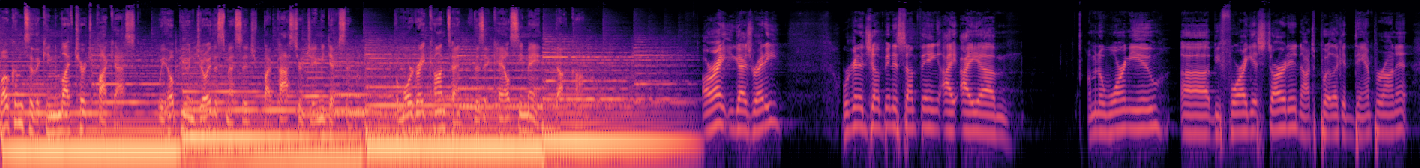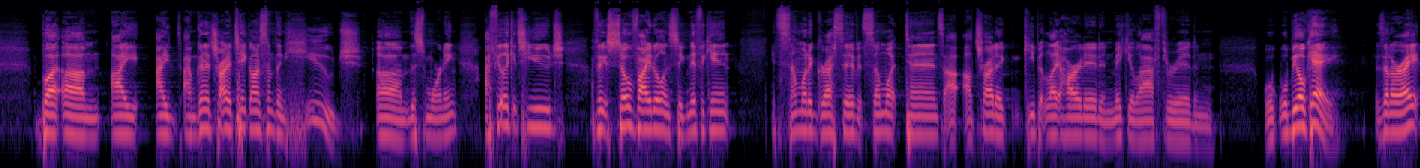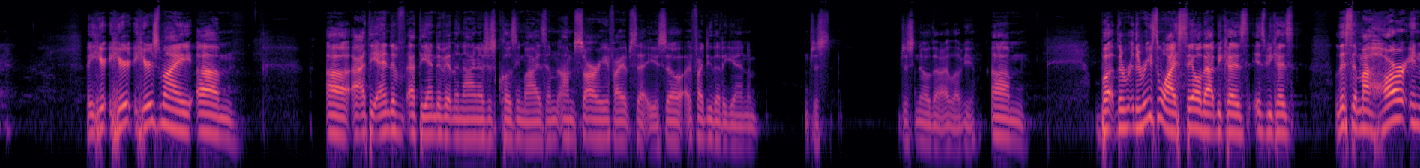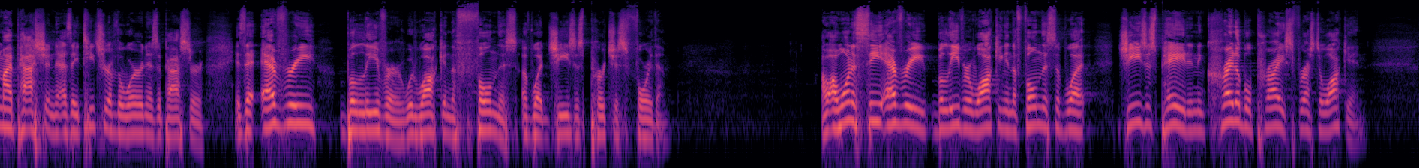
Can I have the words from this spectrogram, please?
Welcome to the Kingdom Life Church podcast. We hope you enjoy this message by Pastor Jamie Dixon. For more great content, visit klcmaine.com. All right, you guys ready? We're gonna jump into something. I, I um, I'm gonna warn you uh, before I get started, not to put like a damper on it, but um, I, I, I'm gonna try to take on something huge um, this morning. I feel like it's huge. I feel like it's so vital and significant. It's somewhat aggressive. It's somewhat tense. I'll, I'll try to keep it lighthearted and make you laugh through it, and we'll, we'll be okay. Is that all right? But here, here, here's my. Um, uh, at the end of at the end of it in the nine, I was just closing my eyes. I'm I'm sorry if I upset you. So if I do that again, I'm, just just know that I love you. Um, but the the reason why I say all that because is because listen, my heart and my passion as a teacher of the word and as a pastor is that every believer would walk in the fullness of what Jesus purchased for them. I, I want to see every believer walking in the fullness of what Jesus paid an incredible price for us to walk in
